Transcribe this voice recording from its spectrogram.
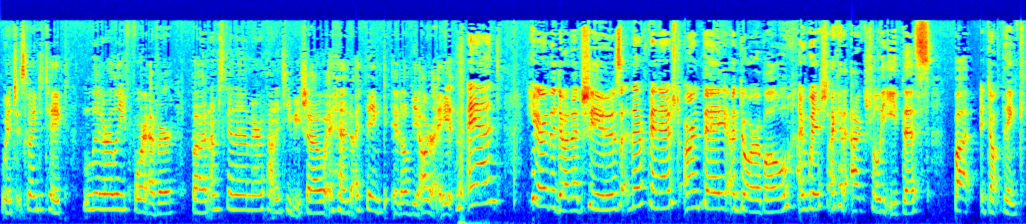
which is going to take literally forever, but I'm just gonna marathon a TV show and I think it'll be alright. And here are the donut shoes. They're finished. Aren't they adorable? I wish I could actually eat this, but I don't think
